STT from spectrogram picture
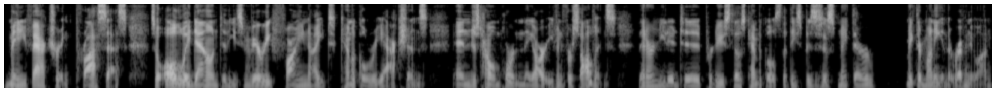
manufacturing process. So, all the way down to these very finite chemical reactions and just how important they are, even for solvents that are needed to produce those chemicals that these businesses make their make their money and their revenue on.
